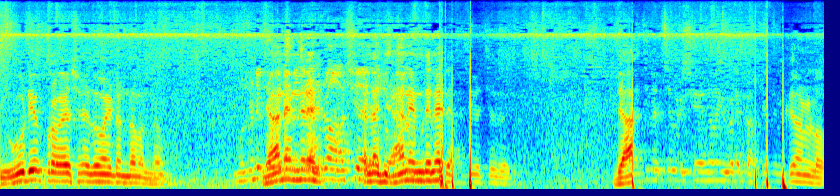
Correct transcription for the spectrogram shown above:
യു ഡി എഫ് പ്രവേശനം- ഇതുമായിട്ട് എന്താ ബന്ധം? ഞാൻ എന്തിനാ. അല്ല ഞാൻ എന്തിനാ രാജിവെച്ചത്? രാജിവെച്ച വിഷയങ്ങൾ ഇവിടെ കത്തി നിൽക്കുകയാണല്ലോ.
